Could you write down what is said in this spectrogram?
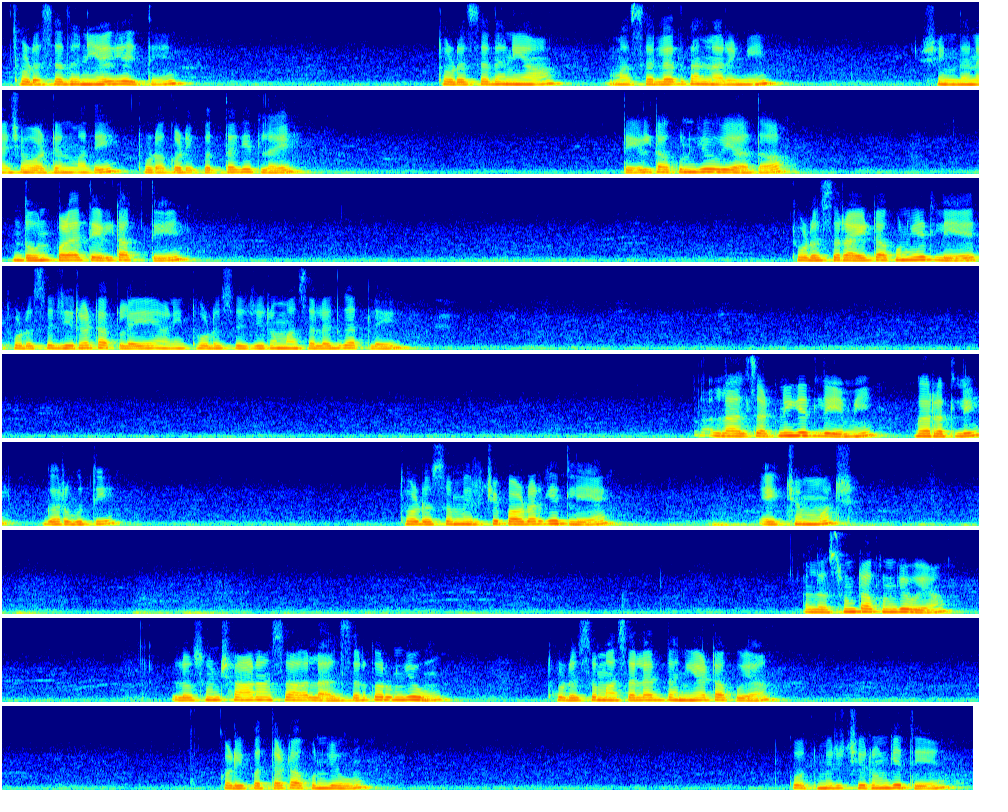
थोडंसं धनिया घ्यायचे. थोडंसं धनिया मसाल्यात घालणार आहे मी. शेंगदाण्याच्या वाट्यांमध्ये थोडा कढीपत्ता घेतला आहे तेल टाकून घेऊया आता. दोन पळ्या तेल टाकते. थोडंसं राई टाकून घेतली आहे थोडंसं जिरं टाकलं आहे आणि थोडंसं जिरं मसाल्यात घातलं आहे लाल चटणी घेतली आहे मी घरातली घरगुती. थोडंसं मिरची पावडर घेतली आहे एक चम्मच. लसूण टाकन घेऊया. लसूण छान असा लालसर घेऊ. थोडंसं मसाल्यात धनिया टाकूया. कढीपत्ता टाकून घेऊ. कोथमीर चिरून घेते.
